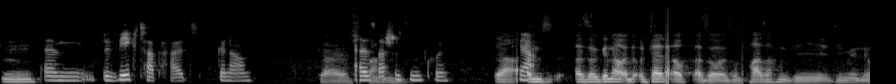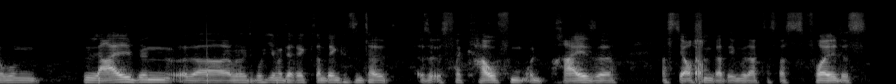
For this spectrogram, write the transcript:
mhm. ähm, bewegt habe halt, genau. Geil, also das war schon ziemlich cool. Ja, ja. Und, also genau, und halt auch also so ein paar Sachen, die, die mir in Erinnerung bleiben oder wo ich immer direkt dran denke, sind halt, also ist Verkaufen und Preise was du ja auch schon gerade eben gesagt hast, was voll das,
